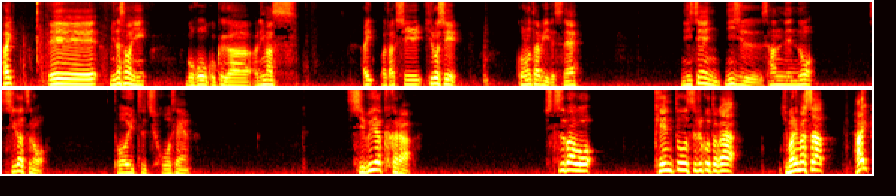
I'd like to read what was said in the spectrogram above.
はい。えー、皆様にご報告があります。はい。私、ひろし、この度ですね、2023年の4月の統一地方選、渋谷区から出馬を検討することが決まりました。はい。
